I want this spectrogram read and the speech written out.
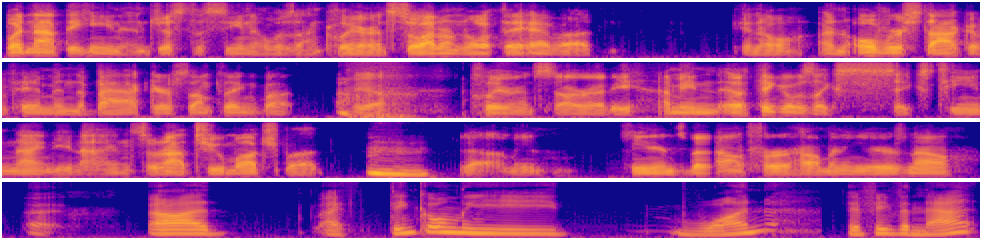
but not the Heenan. Just the Cena was on clearance. So I don't know if they have a, you know, an overstock of him in the back or something. But yeah, clearance already. I mean, I think it was like sixteen ninety nine, so not too much. But hmm yeah, I mean, Heenan's been out for how many years now? Uh, I think only one, if even that.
